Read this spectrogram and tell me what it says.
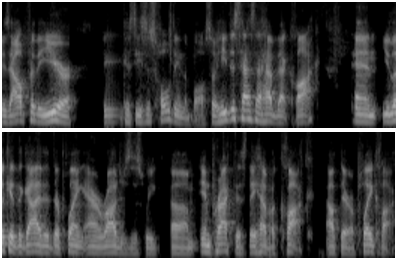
is out for the year because he's just holding the ball. So he just has to have that clock. And you look at the guy that they're playing, Aaron Rodgers, this week. Um, in practice, they have a clock out there, a play clock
